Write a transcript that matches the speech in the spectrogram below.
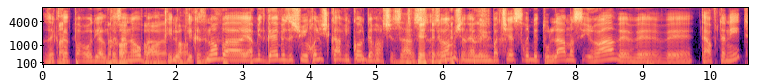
זה מה? קצת פרודיה על נכון, קזנובה. כאילו, כי קזנובה היה מתגאה בזה שהוא יכול לשכב עם כל דבר שזז. זה לא משנה לו אם בת 16 בתולה מסעירה ותאוותנית,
